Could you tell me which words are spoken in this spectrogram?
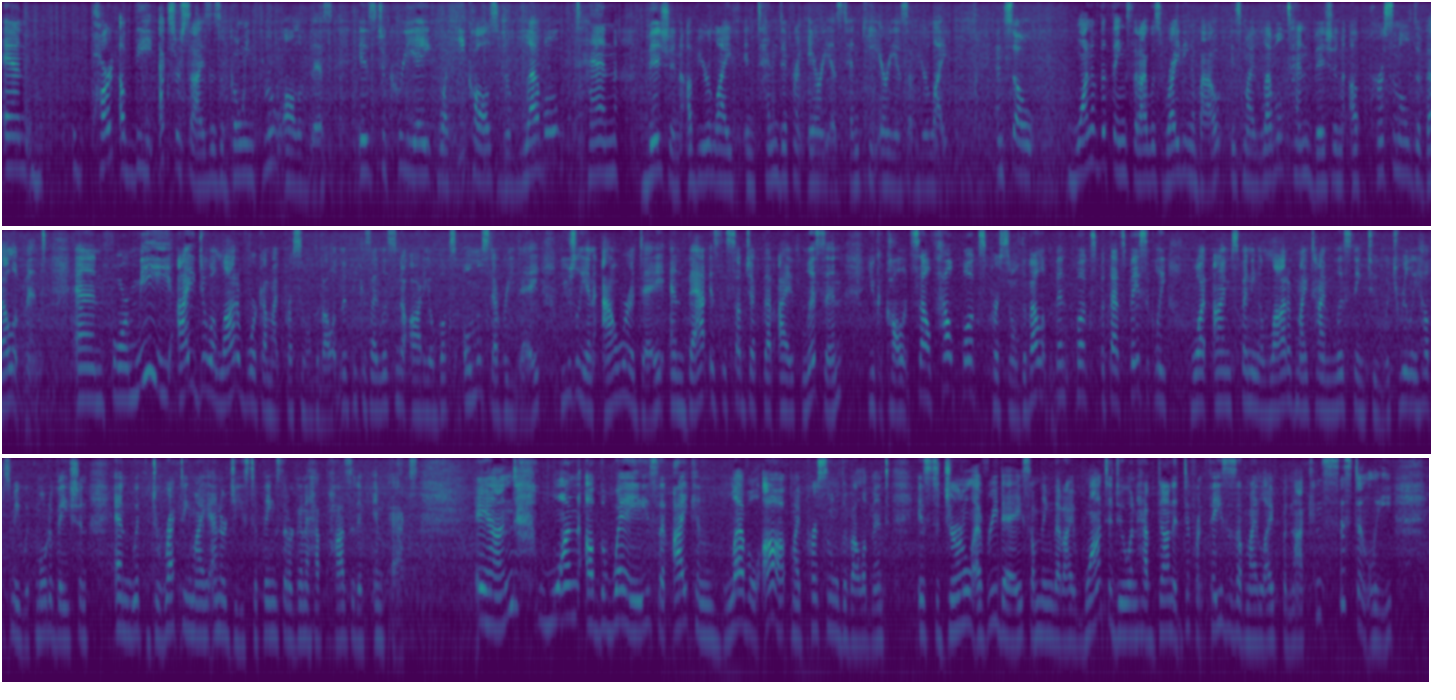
And part of the exercises of going through all of this is to create what he calls your level 10 vision of your life in 10 different areas, 10 key areas of your life. And so one of the things that I was writing about is my level 10 vision of personal development. And for me, I do a lot of work on my personal development because I listen to audiobooks almost every day, usually an hour a day, and that is the subject that I listen. You could call it self-help books, personal development books, but that's basically what I'm spending a lot of my time listening to, which really helps me with motivation and with directing my energies to things that are gonna have positive impacts. And one of the ways that I can level up my personal development is to journal every day, something that I want to do and have done at different phases of my life, but not consistently.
